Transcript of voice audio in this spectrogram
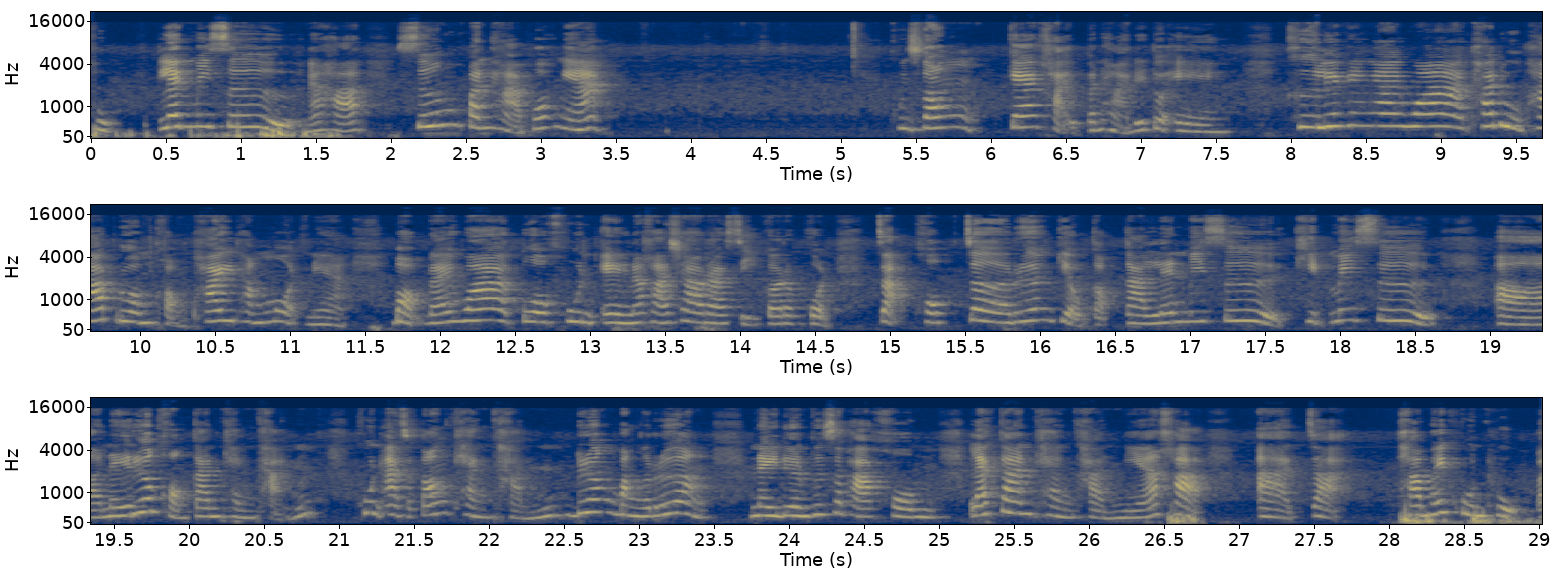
ถูกเล่นไม่ซื่อนะคะ ซึ่งปัญหาพวกนี้คุณต้องแก้ไขปัญหาด้วยตัวเอง คือเรียกง่ายๆว่าถ้าดูภาพรวมของไพ่ทั้งหมดเนี่ย บอกได้ว่าตัวคุณเองนะคะ ชาวราศีกรกฎจะพบเจอเรื่องเกี่ยวกับการเล่นไม่ซื่อ คิดไม่ซื่อในเรื่องของการแข่งขัน คุณอาจจะต้องแข่งขันเรื่องบางเรื่องในเดือนพฤษภาคม และการแข่งขันนี้ค่ะ อาจจะทำให้คุณถูกป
